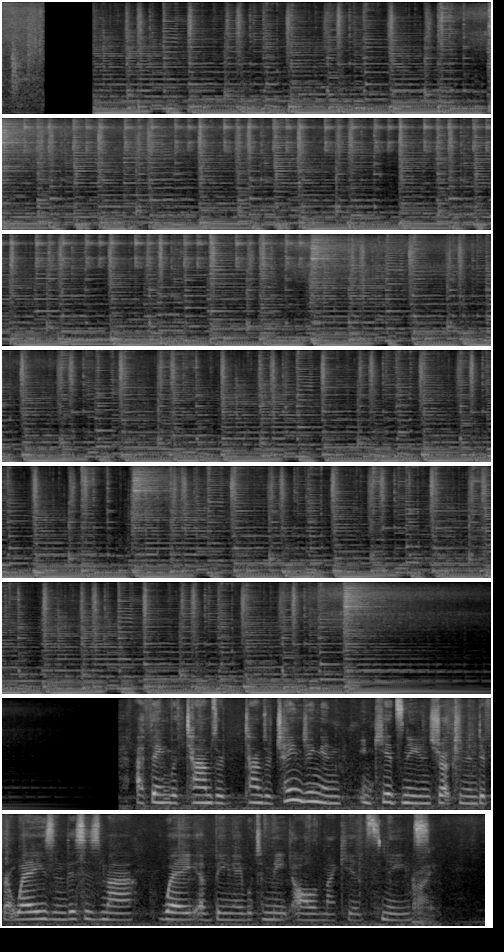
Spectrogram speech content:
Think with times are times are changing and, and kids need instruction in different ways and this is my way of being able to meet all of my kids' needs. Right.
